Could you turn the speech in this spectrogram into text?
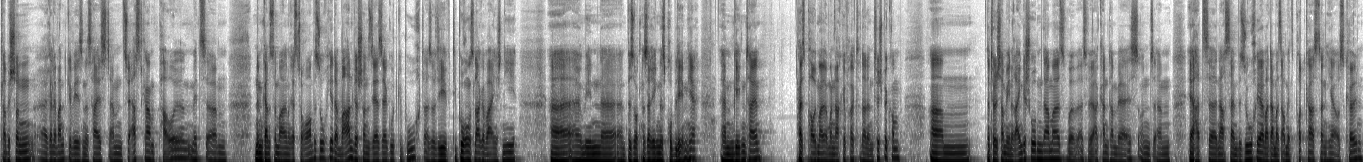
glaube ich, schon äh, relevant gewesen. Das heißt, ähm, zuerst kam Paul mit ähm, einem ganz normalen Restaurantbesuch hier. Da waren wir schon sehr, sehr gut gebucht. Also die, die Buchungslage war eigentlich nie äh, irgendwie ein äh, besorgniserregendes Problem hier. Ähm, Im Gegenteil. Als Paul mal irgendwann nachgefragt hat, hat er einen Tisch bekommen. Ähm, natürlich haben wir ihn reingeschoben damals, als wir erkannt haben, wer er ist. Und ähm, er hat äh, nach seinem Besuch hier, war damals auch mit Podcastern hier aus Köln,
